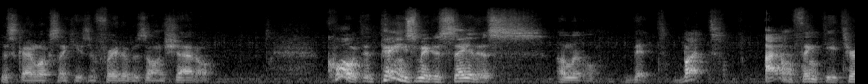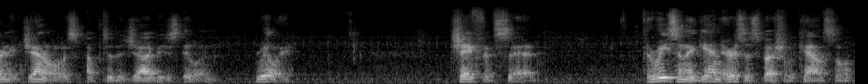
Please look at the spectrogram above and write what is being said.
This guy looks like he's afraid of his own shadow. Quote, it pains me to say this a little bit, but I don't think the Attorney General is up to the job he's doing. Really. Chaffetz said, the reason, again, there's a special counsel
